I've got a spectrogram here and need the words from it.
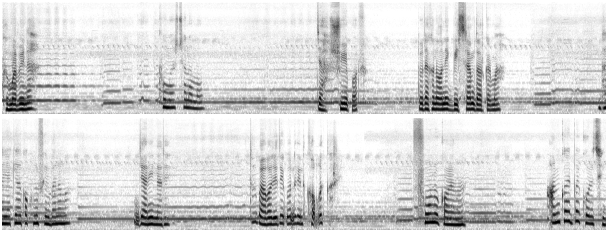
ঘুমাবি না ঘুম আসছে না মা। যা শুয়ে পড়। তোর এখন অনেক বিশ্রাম দরকার মা। ভাইয়া কি আর কখনো ফিরবে না মা। জানি না রে। তোর বাবা যদি কোনোদিন ক্ষমা করে। ফোনও করে না। আমি কয়েকবার করেছি।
